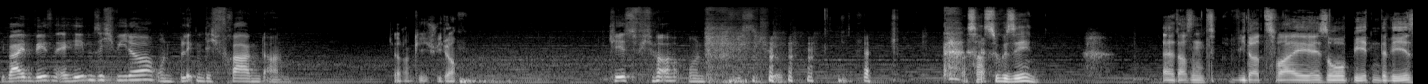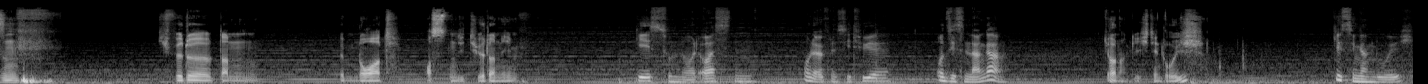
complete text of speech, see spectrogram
Die beiden Wesen erheben sich wieder und blicken dich fragend an. Ja, dann gehe ich wieder. Gehst wieder und schließt die Tür. Was hast du gesehen? Äh, da sind wieder zwei so betende Wesen. Ich würde dann im Nordosten die Tür dann nehmen. Gehst zum Nordosten und öffnest die Tür und siehst einen langen Gang. Ja, dann gehe ich den durch. Gehst den Gang durch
